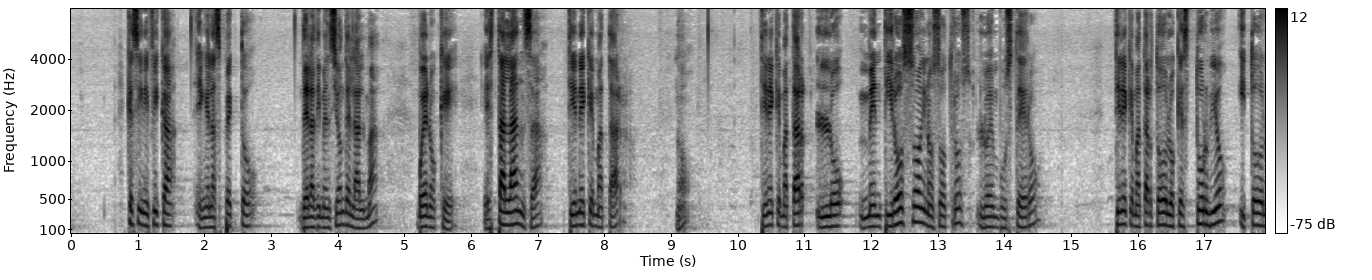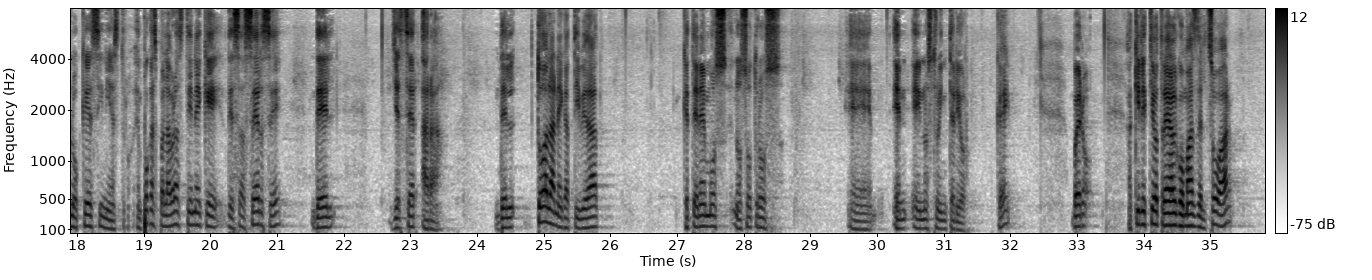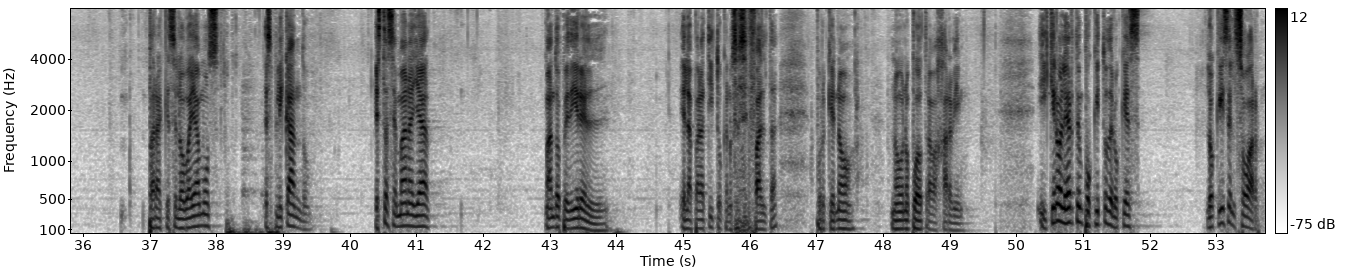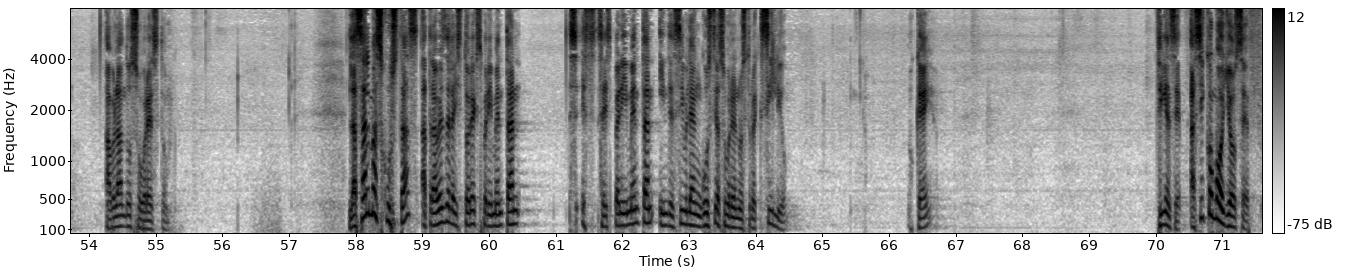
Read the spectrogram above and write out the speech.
¿qué significa en el aspecto de la dimensión del alma? Bueno, que esta lanza tiene que matar, ¿no? Tiene que matar lo mentiroso en nosotros, lo embustero, tiene que matar todo lo que es turbio y todo lo que es siniestro. En pocas palabras, tiene que deshacerse del Yeser Ara, de toda la negatividad que tenemos nosotros eh, en, nuestro interior. Bueno, aquí les quiero traer algo más del Zohar para que se lo vayamos explicando. Esta semana ya mando a pedir el, el aparatito que nos hace falta, porque no, no, no puedo trabajar bien. Y quiero leerte un poquito de lo que es, lo que dice el Zohar, hablando sobre esto. Las almas justas, a través de la historia, experimentan, se experimentan indecible angustia sobre nuestro exilio. ¿Ok? Fíjense, así como Joseph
